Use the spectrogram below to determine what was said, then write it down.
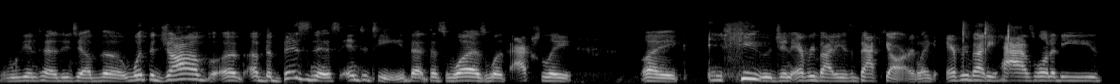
we'll get into detail. The what the job of, of the business entity that this was was actually like huge in everybody's backyard. Like everybody has one of these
